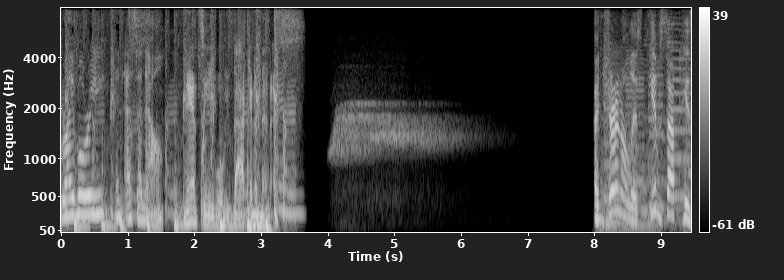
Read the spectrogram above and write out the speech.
rivalry, and SNL. Nancy will be back in a minute. A journalist gives up his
